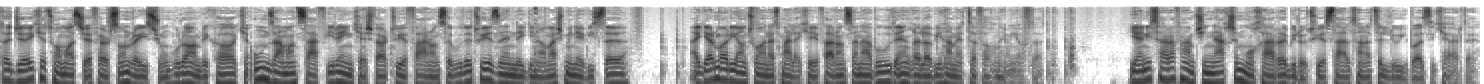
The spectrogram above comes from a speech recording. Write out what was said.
تا جایی که توماس جفرسون رئیس جمهور آمریکا که اون زمان سفیر این کشور توی فرانسه بوده توی زندگی نامش می نویسه اگر ماری آنتوانت ملکه فرانسه نبود انقلابی هم اتفاق نمیافتاد یعنی طرف همچین نقش مخربی رو توی سلطنت لویی بازی کرده.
